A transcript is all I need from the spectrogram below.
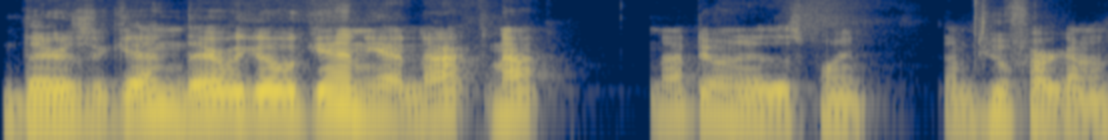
There's again. There we go again. Yeah, not not not doing it at this point. I'm too far gone.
